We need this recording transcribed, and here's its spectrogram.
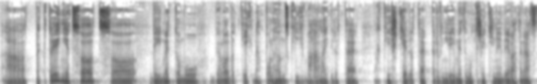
A tak to je něco, co, dejme tomu, bylo do těch napoleonských válek, do té, tak ještě do té první, dejme tomu třetiny 19.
